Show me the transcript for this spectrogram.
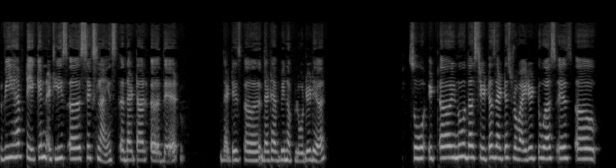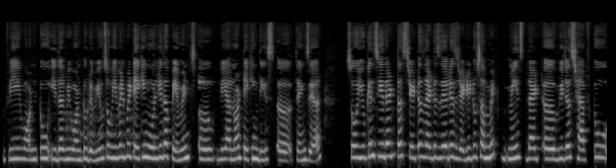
we have taken at least uh, six lines uh, that are uh, there that is uh, that have been uploaded here. So it you know the status that is provided to us is we want to either we want to review. So we will be taking only the payments. we are not taking these things here so you can see that the status that is there is ready to submit means that uh, we just have to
